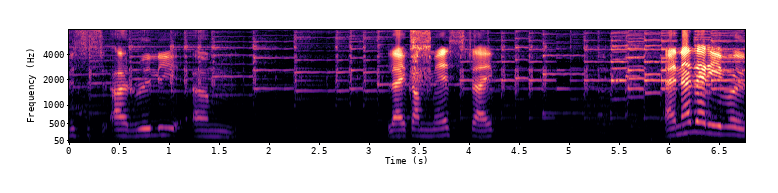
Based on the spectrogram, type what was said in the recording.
this is a really um like a maze type. Another evil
